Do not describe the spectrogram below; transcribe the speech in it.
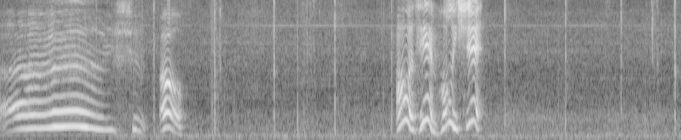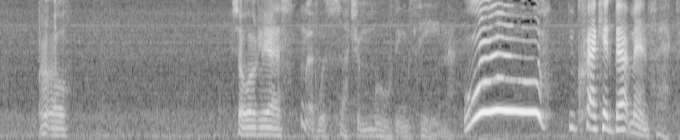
Oh, shoot. Oh. It's him. Holy shit. Uh-oh. So ugly ass. That was such a moving scene. Ooh! You crackhead Batman. In fact,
